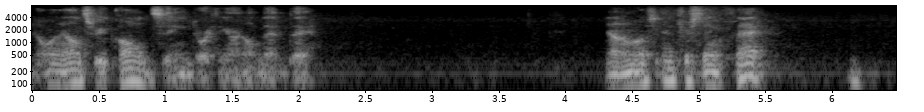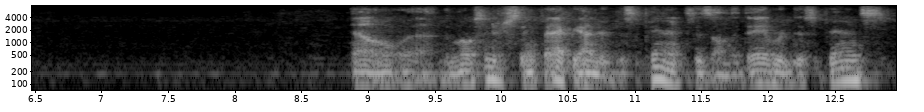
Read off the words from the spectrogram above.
No one else recalled seeing Dorothy Arnold that day. Now, the most interesting fact. Now, uh, the most interesting fact behind her disappearance is on the day of her disappearance,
